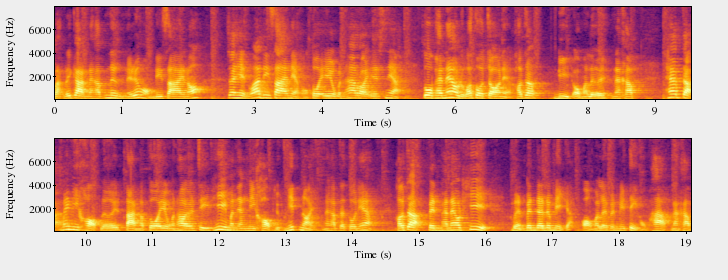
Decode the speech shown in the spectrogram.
หลักๆ ด้วยกันนะครับหนึ่งในเรื่องของดีไซน์เนาะ จะเห็นว่าดีไซน์เนี่ยของตัว A 6500S เนี่ยตัวแผงหรือว่าตัวจอเนี่ยเขาจะดีดออกมาเลยนะครับแทบจะไม่มีขอบเลยต่างกับตัว A 6500G ที่มันยังมีขอบอยู่นิดหน่อยนะครับแต่ตัวเนี้ยเขาจะเป็นแผงที่เหมือนเป็นไดนามิกอะออกมาเลยเป็นมิติของภาพนะครับ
